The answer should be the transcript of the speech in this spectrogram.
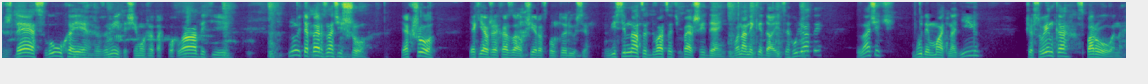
жде, слухає. Розумієте, ще можна так погладити її. Ну і тепер, значить, що? Якщо, як я вже казав, ще раз повторюся, 18-21 день вона не кидається гуляти, значить, будемо мати надію, що свинка спарована.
